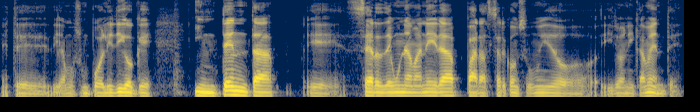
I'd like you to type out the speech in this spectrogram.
Este, digamos, un político que intenta eh, ser de una manera para ser consumido irónicamente.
